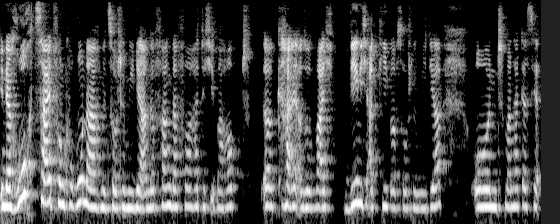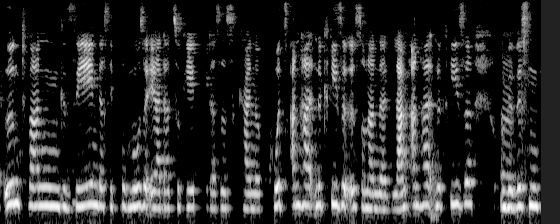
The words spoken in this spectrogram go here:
in der Hochzeit von Corona mit Social Media angefangen. Davor hatte ich überhaupt äh, kein, also war ich wenig aktiv auf Social Media. Und man hat das ja irgendwann gesehen, dass die Prognose eher dazu geht, dass es keine kurz anhaltende Krise ist, sondern eine lang anhaltende Krise. Und mhm. wir wissen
